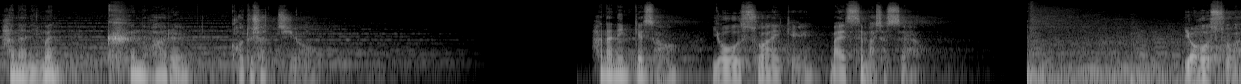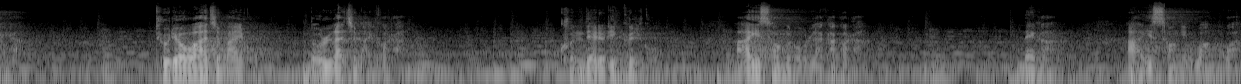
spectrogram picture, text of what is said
하나님은 큰 화를 거두셨지요. 하나님께서 여호수아에게 말씀하셨어요. 여호수아야, 두려워하지 말고 놀라지 말거라. 군대를 이끌고 아이성으로 올라가거라. 내가 아이성의 왕과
